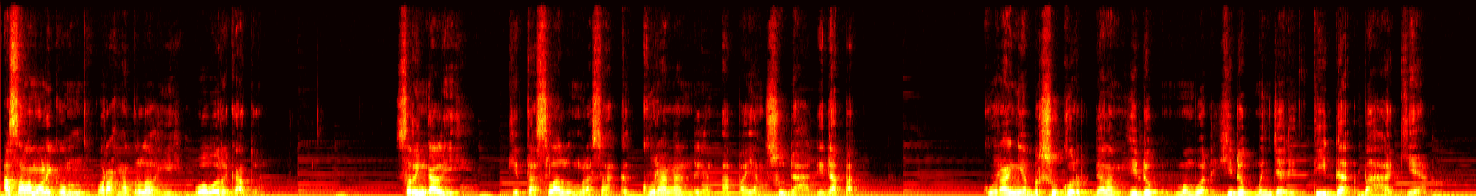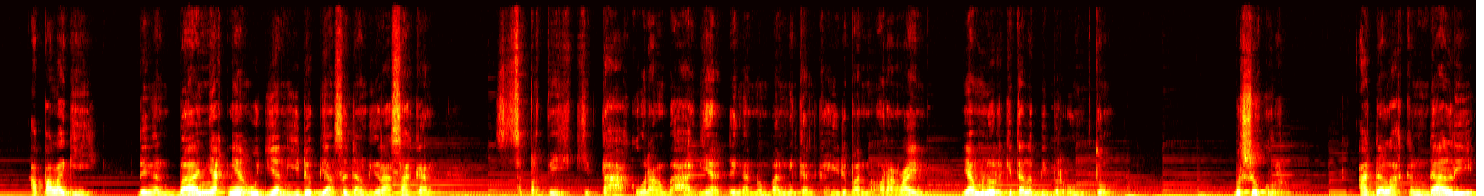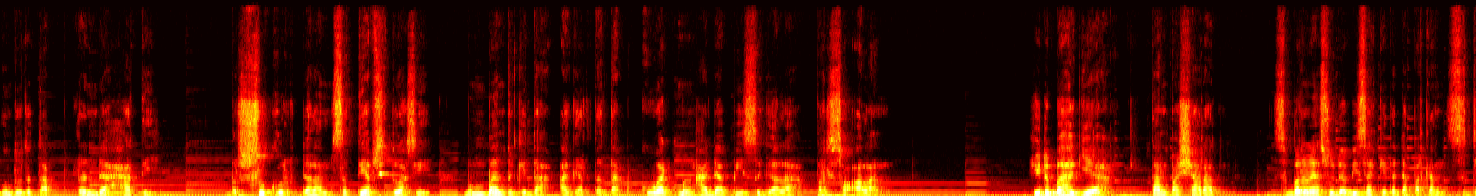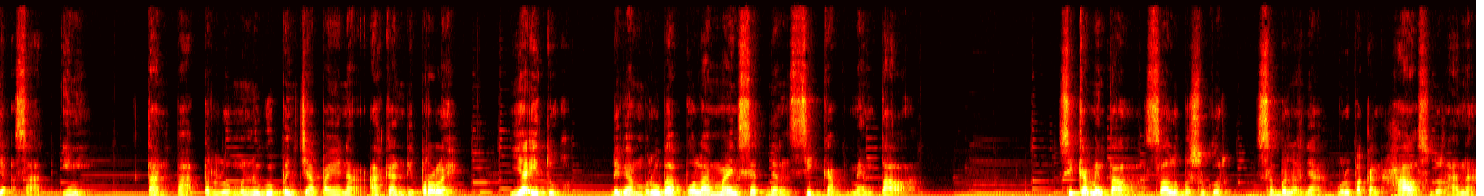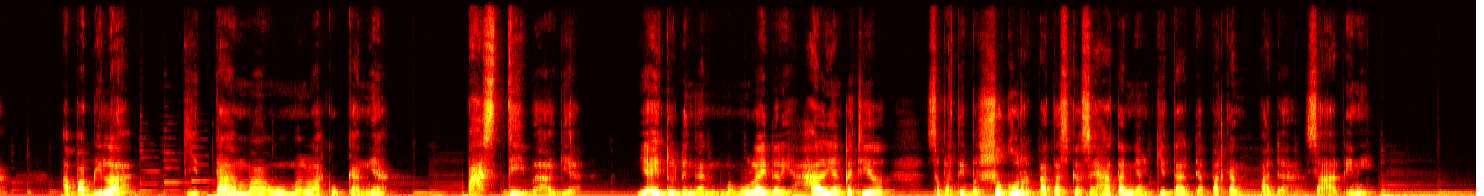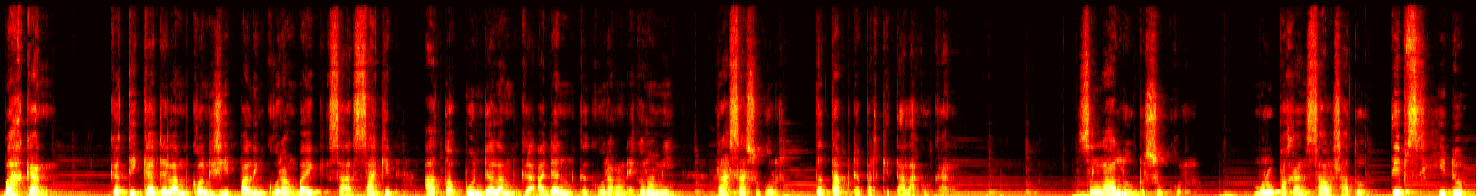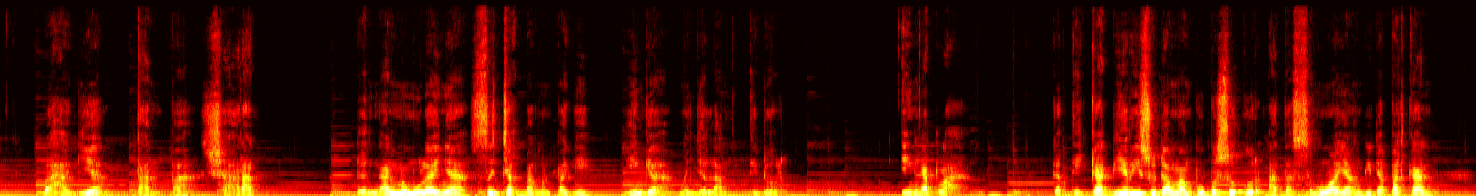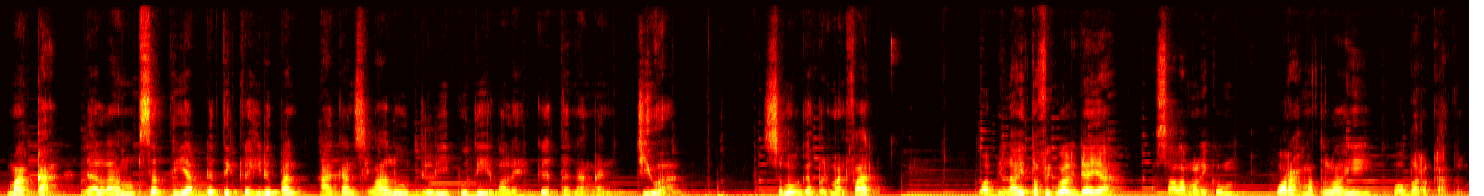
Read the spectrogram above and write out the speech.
Assalamualaikum warahmatullahi wabarakatuh. Seringkali kita selalu merasa kekurangan dengan apa yang sudah didapat. Kurangnya bersyukur dalam hidup membuat hidup menjadi tidak bahagia. Apalagi dengan banyaknya ujian hidup yang sedang dirasakan, seperti kita kurang bahagia dengan membandingkan kehidupan orang lain yang menurut kita lebih beruntung. Bersyukur adalah kendali untuk tetap rendah hati, bersyukur dalam setiap situasi, membantu kita agar tetap kuat menghadapi segala persoalan. Hidup bahagia tanpa syarat sebenarnya sudah bisa kita dapatkan sejak saat ini, tanpa perlu menunggu pencapaian yang akan diperoleh, yaitu dengan merubah pola mindset dan sikap mental. Sikap mental selalu bersyukur sebenarnya merupakan hal sederhana. Apabila kita mau melakukannya, pasti bahagia, yaitu dengan memulai dari hal yang kecil seperti bersyukur atas kesehatan yang kita dapatkan pada saat ini. Bahkan ketika dalam kondisi paling kurang baik saat sakit ataupun dalam keadaan kekurangan ekonomi, rasa syukur tetap dapat kita lakukan. Selalu bersyukur merupakan salah satu tips hidup bahagia tanpa syarat. Dengan memulainya sejak bangun pagi hingga menjelang tidur. Ingatlah, ketika diri sudah mampu bersyukur atas semua yang didapatkan, maka dalam setiap detik kehidupan akan selalu diliputi oleh ketenangan jiwa. Semoga bermanfaat. Wabillahi taufik walidayah. Assalamualaikum warahmatullahi wabarakatuh.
